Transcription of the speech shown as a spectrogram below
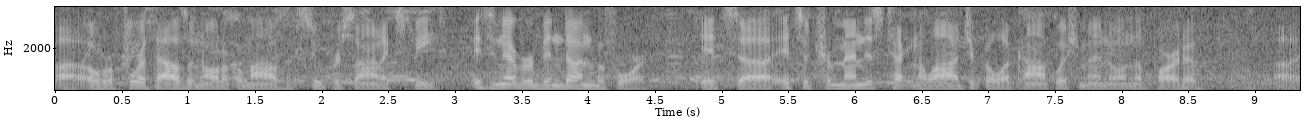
uh, over 4,000 nautical miles at supersonic speeds. It's never been done before. It's, uh, it's a tremendous technological accomplishment on the part of uh,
